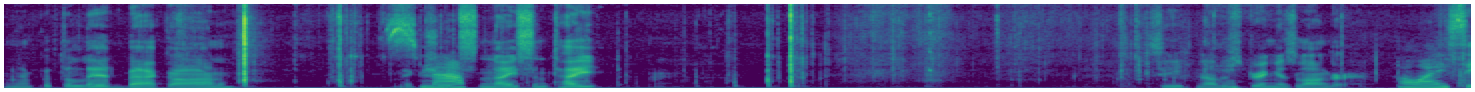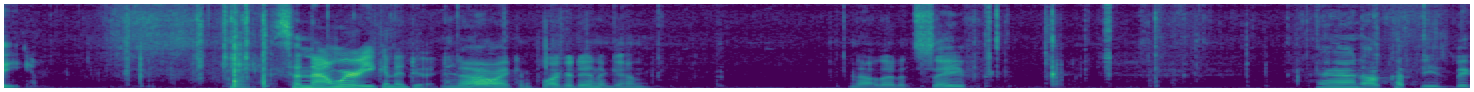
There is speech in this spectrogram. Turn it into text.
And then put the lid back on. Make sure it's nice and tight. See, now the string is longer. Oh, I see. So now where are you going to do it? Now I can plug it in again. Now that it's safe. And I'll cut these big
